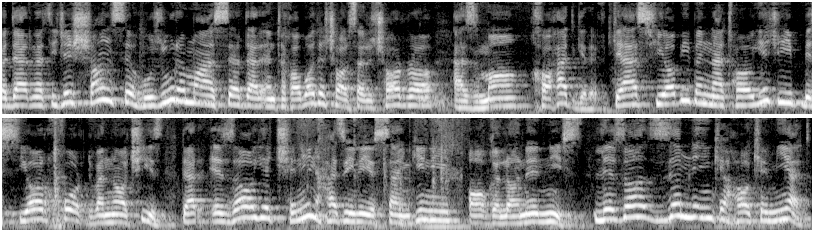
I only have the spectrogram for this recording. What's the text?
و در نتیجه شانس حضور موثر در انتخابات 404 را از ما خواهد گرفت. دستیابی به نتایجی بسیار خرد و ناچیز در ازای چنین هزینه سنگینی عاقلانه نیست. لذا ضمن اینکه حاکمیت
